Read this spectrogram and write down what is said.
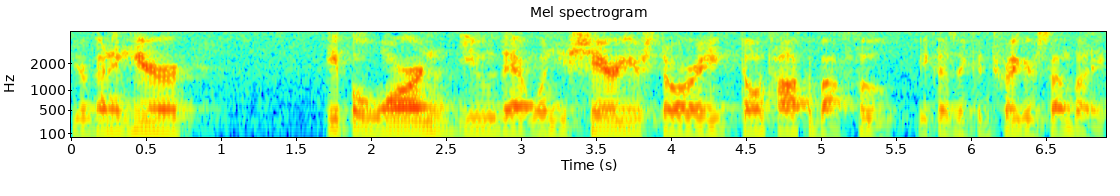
you're going to hear people warn you that when you share your story, don't talk about food because it can trigger somebody.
